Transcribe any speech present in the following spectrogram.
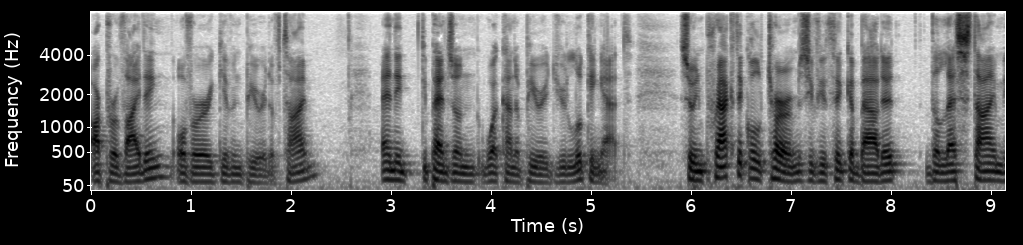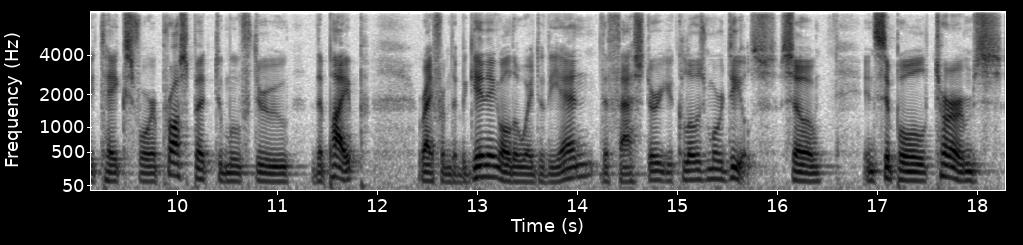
are providing over a given period of time. And it depends on what kind of period you're looking at. So, in practical terms, if you think about it, the less time it takes for a prospect to move through the pipe, right from the beginning all the way to the end, the faster you close more deals. So, in simple terms,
